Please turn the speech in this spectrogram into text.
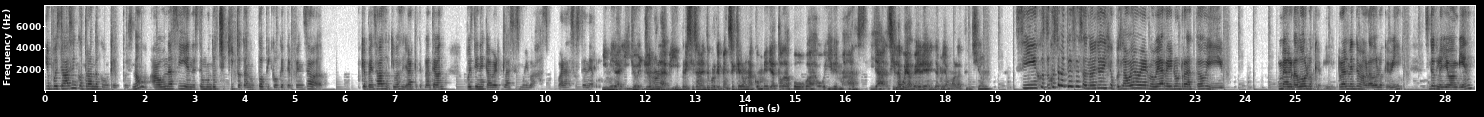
Y pues te vas encontrando con que, pues no, aún así en este mundo chiquito tan utópico que te pensaba, que pensabas al que ibas a llegar, que te planteaban, pues tiene que haber clases muy bajas para sostenerlo. Y mira, y yo, yo no la vi precisamente porque pensé que era una comedia toda boba y demás, y ya sí la voy a ver, ¿eh? ya me llamó la atención. Sí, justamente es eso, ¿no? Yo dije, pues la voy a ver, me voy a reír un rato y me agradó lo que vi, realmente me agradó lo que vi. Siento que lo llevan bien,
